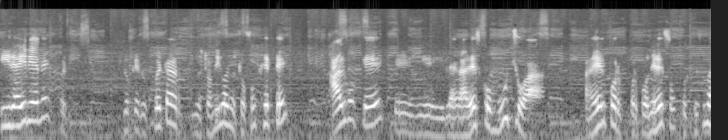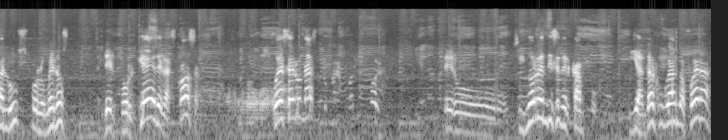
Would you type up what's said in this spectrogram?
Y de ahí viene, pues, lo que nos cuenta nuestro amigo, nuestro Food GT, algo que, le agradezco mucho a, a él por, por, poner eso, porque es una luz, por lo menos, del porqué de las cosas. Puede ser un astro para jugar fútbol, pero si no rendís en el campo y andar jugando afuera,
